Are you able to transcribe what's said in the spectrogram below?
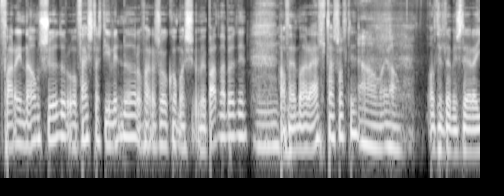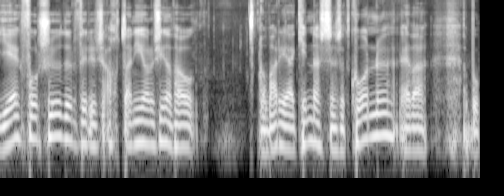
fara í nám söður og festast í vinnuðar og fara svo að koma með barnabörnin þá feður maður að elta svolítið já, já, og til dæmis þegar ég fór söður fyrir 8-9 árum síðan þá þá var ég að kynnast sem sagt konu eða bú,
